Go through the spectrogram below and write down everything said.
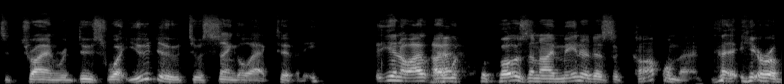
to try and reduce what you do to a single activity. You know, I, yeah. I would propose, and I mean it as a compliment, that you're a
